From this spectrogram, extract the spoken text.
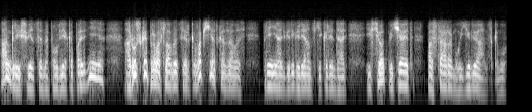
Англия и Швеция на полвека позднее. А русская православная церковь вообще отказалась принять григорианский календарь и все отмечает по старому юлианскому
